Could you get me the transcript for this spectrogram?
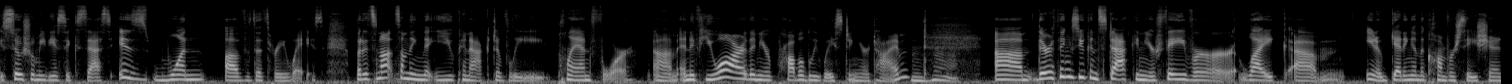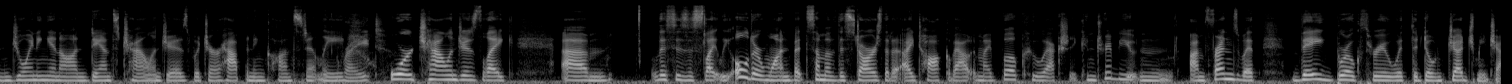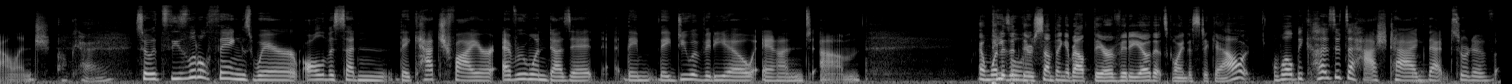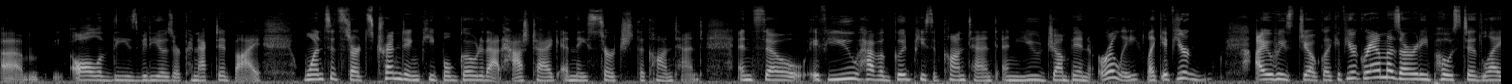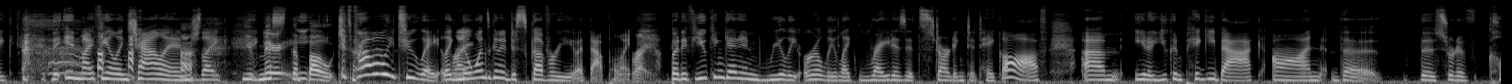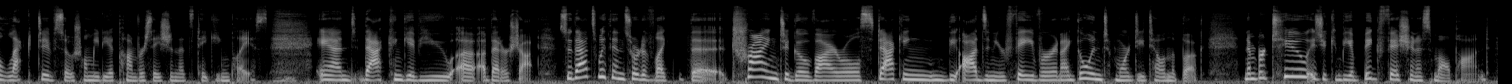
social media success is one of the three ways. But it's not something that you can actively plan for. Um, and if you are, then you're probably wasting your time. Um, there are things you can stack in your favor, like um, you know, getting in the conversation, joining in on dance challenges, which are happening constantly, Right. Or challenges like. Um, this is a slightly older one, but some of the stars that I talk about in my book who actually contribute and I'm friends with, they broke through with the Don't Judge Me challenge. Okay. So it's these little things where all of a sudden they catch fire. Everyone does it. They they do a video and um, And what is People- it? There's something about their video that's going to stick out. Well, because it's a hashtag that sort of um, all of these videos are connected by, once it starts trending, people go to that hashtag and they search the content. And so if you have a good piece of content and you jump in early, like if you're, I always joke, like if your grandma's already posted like the In My Feelings challenge, like You've missed the boat. It's probably too late. Like no one's going to discover you at that point. Right. But if you can get in really early, like right as it's starting to take off, um, you know, you can piggyback on the the sort of collective social media conversation that's taking place. And that can give you a, a, better shot. So that's within sort of like the trying to go viral, stacking the odds in your favor. And I go into more detail in the book. Number two is you can be a big fish in a small pond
